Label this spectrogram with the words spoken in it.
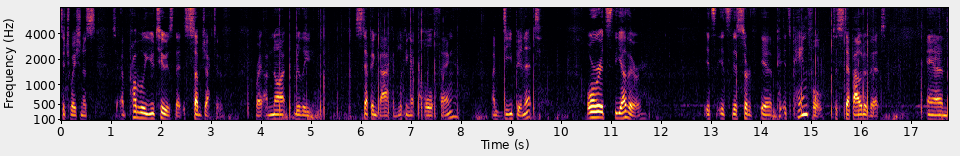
situation is probably you too is that subjective, right? I'm not really stepping back and looking at the whole thing. I'm deep in it, or it's the other. It's it's this sort of it's painful to step out of it and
